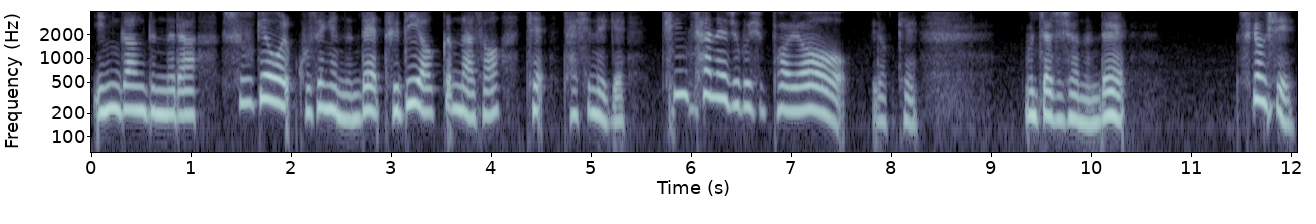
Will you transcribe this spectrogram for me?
인강 듣느라 수개월 고생했는데 드디어 끝나서 제 자신에게 칭찬해주고 싶어요. 이렇게 문자 주셨는데, 수경 씨,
